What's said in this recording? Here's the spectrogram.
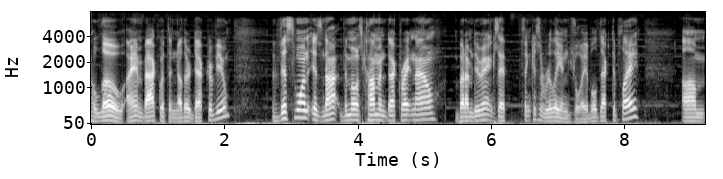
Hello, I am back with another deck review. This one is not the most common deck right now, but I'm doing it because I think it's a really enjoyable deck to play. Um,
